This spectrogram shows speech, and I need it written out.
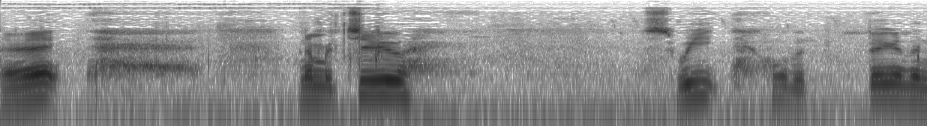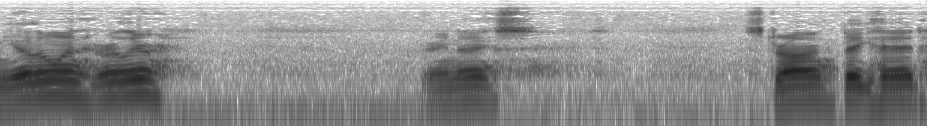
All right. Number two, sweet, a little bit bigger than the other one earlier. Very nice. Strong, big head.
